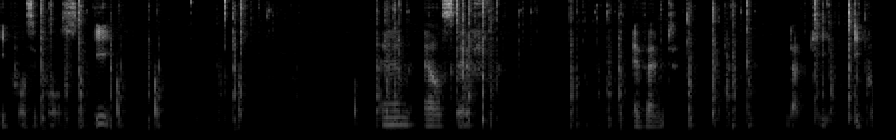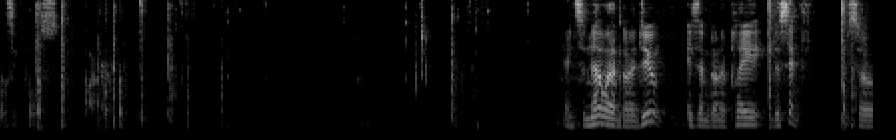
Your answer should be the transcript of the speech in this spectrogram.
equals equals E, and else if event dot key equals equals R. And so now what I'm going to do is I'm going to play the synth. So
